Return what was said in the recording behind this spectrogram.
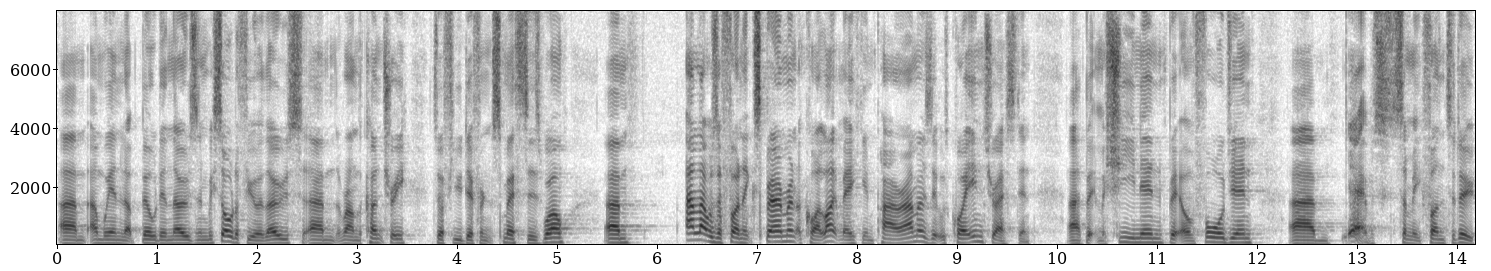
Um, and we ended up building those, and we sold a few of those um, around the country to a few different smiths as well. Um, and that was a fun experiment. I quite like making power hammers. It was quite interesting. A uh, bit of machining, bit of forging. Um, yeah, it was something fun to do.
